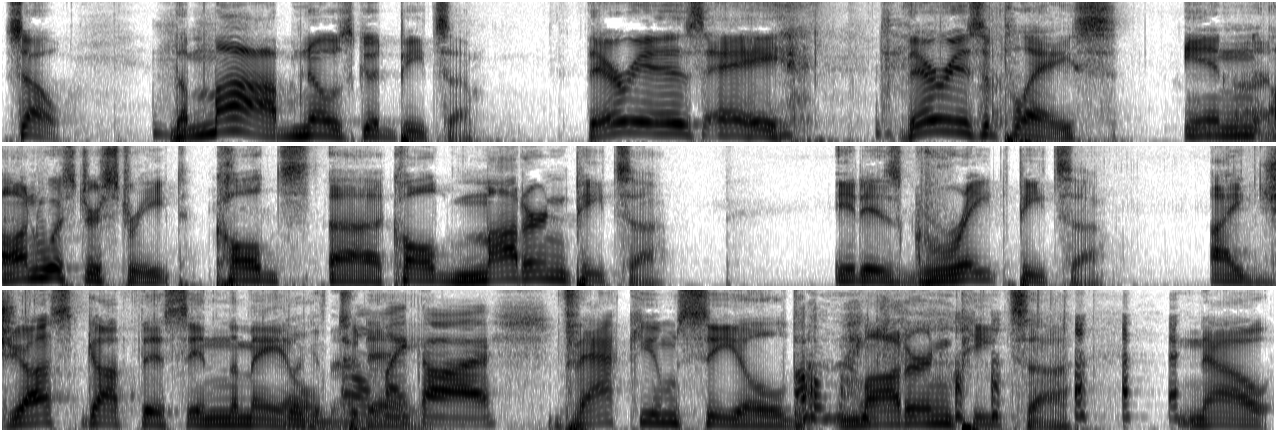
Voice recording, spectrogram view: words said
So the mob knows good pizza. There is a, there is a place in, on Wooster Street called, uh, called Modern Pizza. It is great pizza. I just got this in the mail Look at that. today Oh my gosh. vacuum sealed modern pizza. Now,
